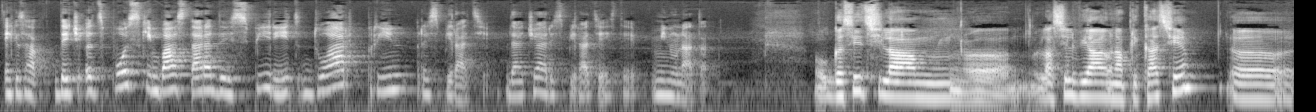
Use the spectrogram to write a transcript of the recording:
Exact. Deci îți poți schimba starea de spirit doar prin respirație. De aceea respirația este minunată. O găsiți la, m, uh, la Silvia în aplicație uh,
